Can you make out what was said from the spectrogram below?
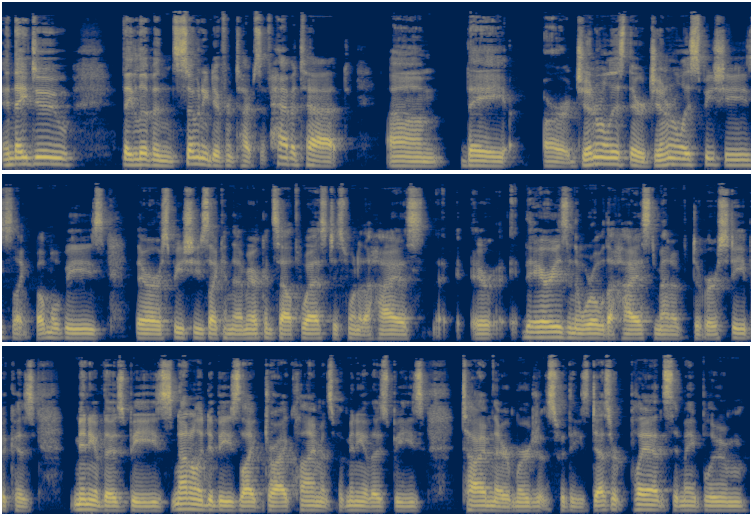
and they do. They live in so many different types of habitat. Um, they are generalist. They're generalist species like bumblebees. There are species like in the American Southwest, it's one of the highest er, the areas in the world with the highest amount of diversity because many of those bees, not only do bees like dry climates, but many of those bees time their emergence with these desert plants that may bloom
